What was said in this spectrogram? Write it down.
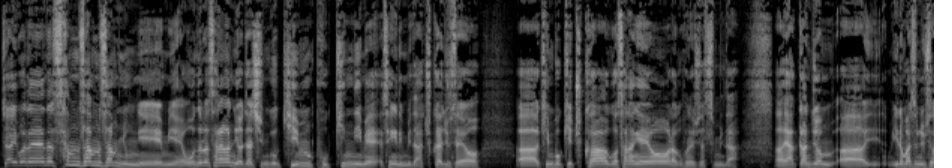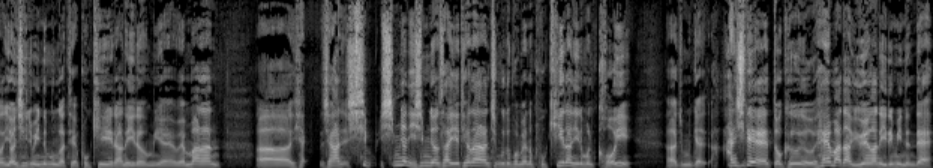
자, 이번에는 3336님. 예, 오늘은 사랑하는 여자친구 김복희님의 생일입니다. 축하해주세요. 아, 김복희 축하하고 사랑해요. 라고 보내주셨습니다. 아, 약간 좀, 아, 이런 말씀 주셔서 연식이 좀 있는 분 같아요. 복희라는 이름. 예, 웬만한, 아, 제가 한 10, 10년, 20년 사이에 태어난 친구도 보면은 복희라는 이름은 거의, 아, 좀 이렇게, 한 시대에 또 그 해마다 유행하는 이름이 있는데,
